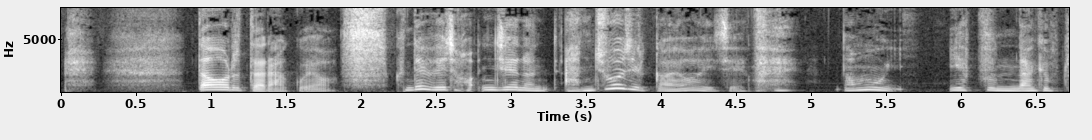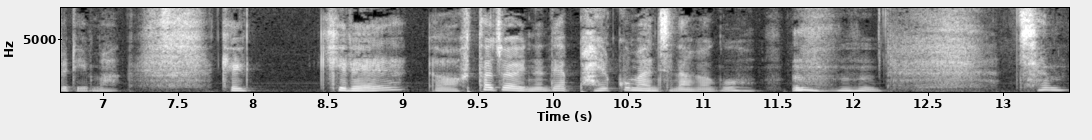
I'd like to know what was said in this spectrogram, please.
떠오르더라고요. 근데 왜 저, 이제는 안 주어질까요, 이제? 너무 예쁜 낙엽들이 막, 길, 길에 어, 흩어져 있는데 밟고만 지나가고. 참.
